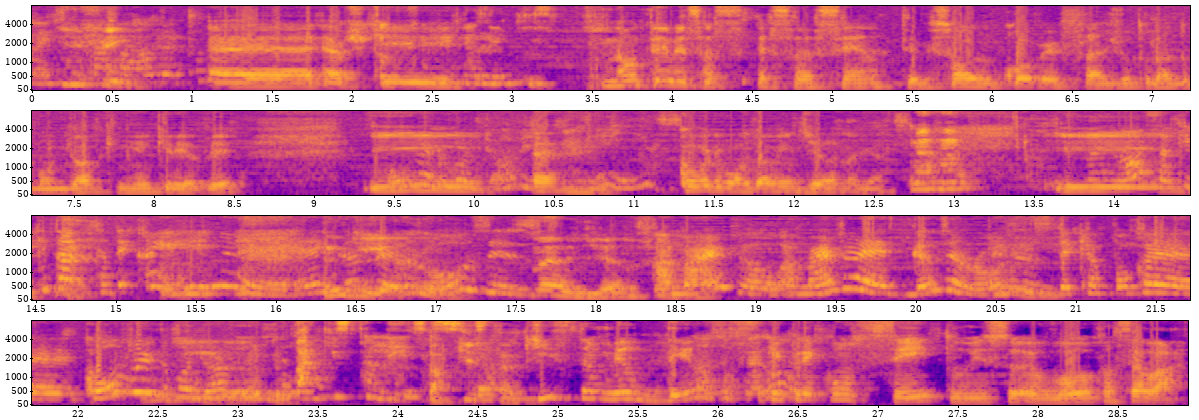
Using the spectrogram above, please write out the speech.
Enfim, é, eu acho que não teve essa, essa cena, teve só um cover frajuto lá do Bon Jovi que ninguém queria ver. E, Cover do Bon Jovi? É, Que isso? cover do Bon Jovi indiano, aliás. Uhum. E, Nossa, o que que tá, tá decaindo, né? É Guns N'? Roses. Não é A. Marvel, a Marvel é Guns N' Roses, daqui a pouco é cover do Bon Jovi. Indiano? Paquistaneses. Paquistão. Paquista, meu Deus, Nossa, que preconceito. Isso eu vou cancelar.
